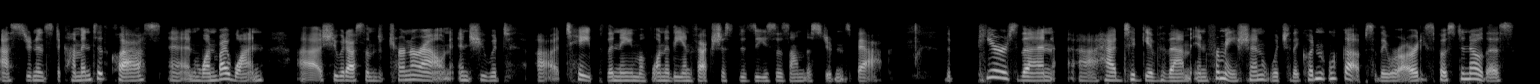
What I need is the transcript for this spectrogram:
asked students to come into the class and one by one, uh, she would ask them to turn around and she would uh, tape the name of one of the infectious diseases on the student's back. Peers then uh, had to give them information, which they couldn't look up, so they were already supposed to know this,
